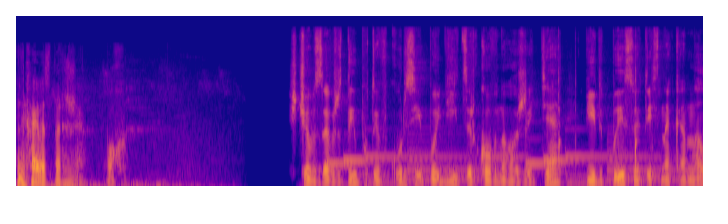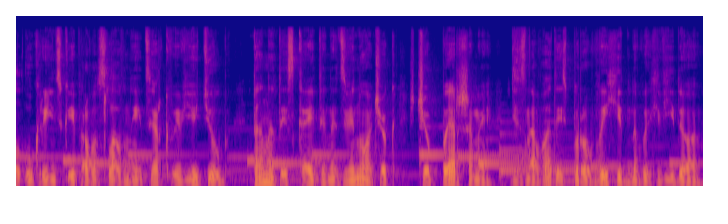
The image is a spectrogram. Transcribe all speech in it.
Нехай вас береже Бог. Щоб завжди бути в курсі подій церковного життя, підписуйтесь на канал Української православної церкви в YouTube та натискайте на дзвіночок, щоб першими дізнаватись про вихід нових відео.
